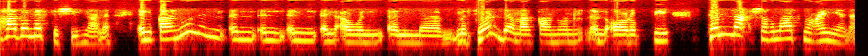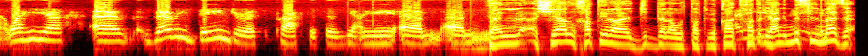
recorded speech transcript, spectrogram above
هذا نفس الشيء هنا. القانون ال ال ال ال أو المسوده مع القانون الأوروبي تمنع شغلات معينة وهي uh, very dangerous practices يعني um, um, يعني الأشياء الخطرة جدا أو التطبيقات خطرة يعني مثل ماذا؟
